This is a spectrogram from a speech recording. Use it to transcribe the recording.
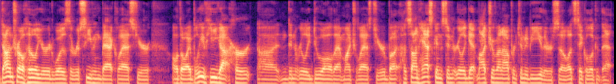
Dontrell Hilliard was the receiving back last year. Although I believe he got hurt uh, and didn't really do all that much last year, but Hassan Haskins didn't really get much of an opportunity either. So let's take a look at that.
